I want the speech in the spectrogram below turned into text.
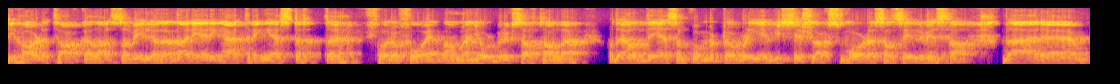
de harde taka, da, så vil jo denne regjeringa trenge støtte for å få gjennom en jordbruksavtale. Og Det er jo det som kommer til å bli bikkjeslagsmålet, sannsynligvis. da. Det er eh,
